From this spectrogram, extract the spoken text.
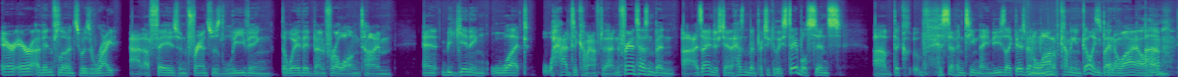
era, era of influence was right at a phase when France was leaving the way they'd been for a long time and beginning what had to come after that. And France hasn't been, uh, as I understand it, hasn't been particularly stable since um, the 1790s. Like there's been a lot of coming and going, but been a while, huh? um,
